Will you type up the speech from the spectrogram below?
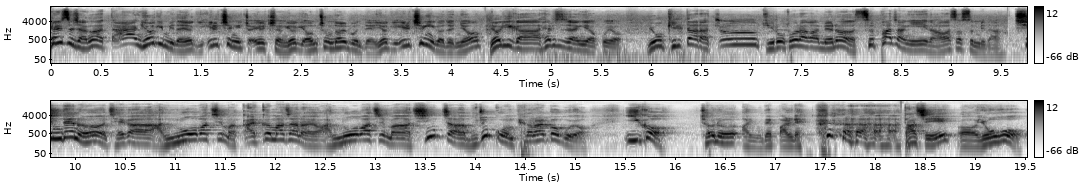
헬스장은 딱 여기입니다. 여기 1층 있죠? 1층. 여기 엄청 넓은데. 여기 1층이거든요. 여기가 헬스장이었고요. 요 길 따라 쭉 뒤로 돌아가면은 스파장이 나왔었습니다 침대는 제가 안 누워봤지만 깔끔하잖아요. 안 누워봤지만 진짜 무조건 편할 거고요. 이거 저는 아유 내 빨래. 다시 어 요거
